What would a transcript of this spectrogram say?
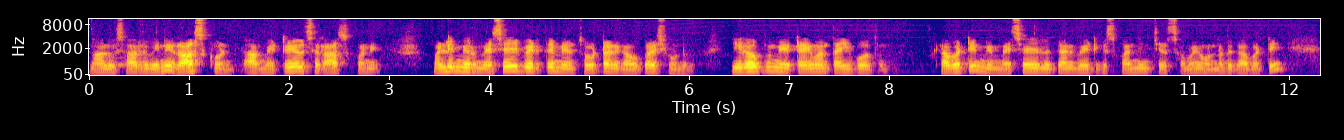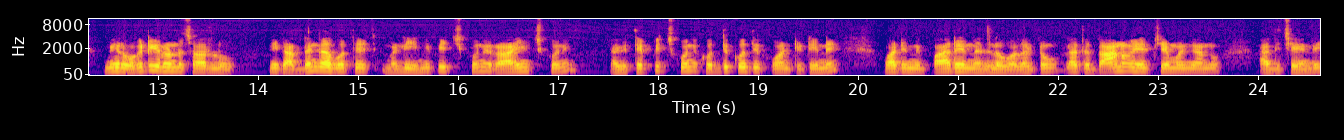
నాలుగు సార్లు విని రాసుకోండి. ఆ మెటీరియల్స్ రాసుకొని మళ్ళీ మీరు మెసేజ్ పెడితే మేము చూడటానికి అవకాశం ఉండదు. ఈలోపు మీ టైం అంతా అయిపోతుంది. కాబట్టి మీ మెసేజ్లు కానీ బయటికి స్పందించే సమయం ఉండదు కాబట్టి మీరు ఒకటి రెండు సార్లు మీకు అర్థం కాకపోతే మళ్ళీ వినిపించుకొని రాయించుకొని అవి తెప్పించుకొని కొద్ది కొద్ది క్వాంటిటీని వాటిని పారే నదిలో వదలటం లేకపోతే దానం ఏది చేయమన్నాను అది చేయండి.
